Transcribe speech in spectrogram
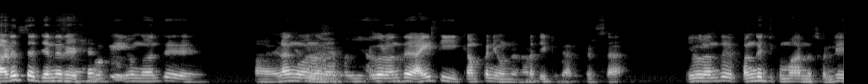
அடுத்த ஜெனரேஷன் இவங்க வந்து அஹ், இளங்கோவன் இவர் வந்து ஐடி கம்பெனி ஒன்று நடத்திட்டு இருக்காரு பெருசா. இவர் வந்து பங்கஜ் குமார்னு சொல்லி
